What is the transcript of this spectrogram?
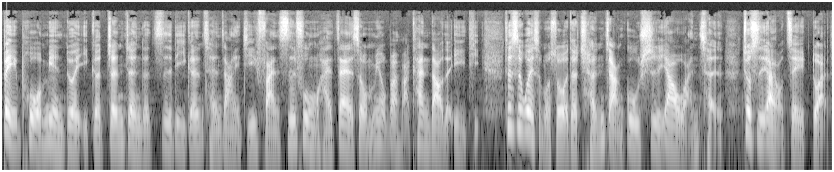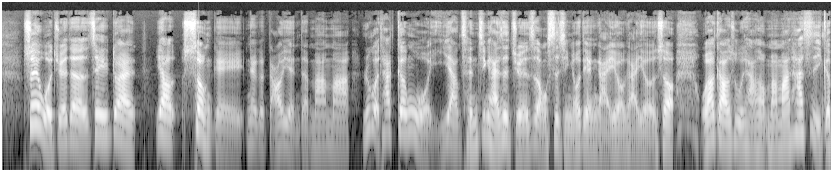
被迫面对一个真正的自立跟成长，以及反思父母还在的时候我没有办法看到的议题。这是为什么所有的成长故事要完成，就是要有这一段。所以我觉得这一段。要送给那个导演的妈妈，如果她跟我一样，曾经还是觉得这种事情有点改有改，有的时候我要告诉她说：“妈妈，它是一个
